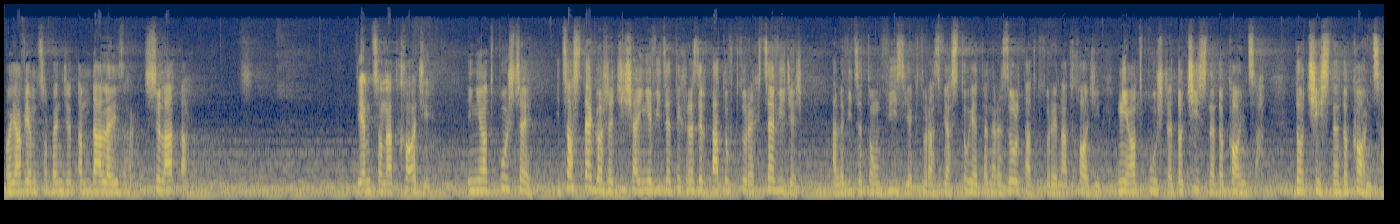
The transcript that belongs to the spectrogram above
Bo ja wiem, co będzie tam dalej za trzy lata. Wiem, co nadchodzi i nie odpuszczę. I co z tego, że dzisiaj nie widzę tych rezultatów, które chcę widzieć, ale widzę tą wizję, która zwiastuje ten rezultat, który nadchodzi. Nie odpuszczę, docisnę do końca. Docisnę do końca.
